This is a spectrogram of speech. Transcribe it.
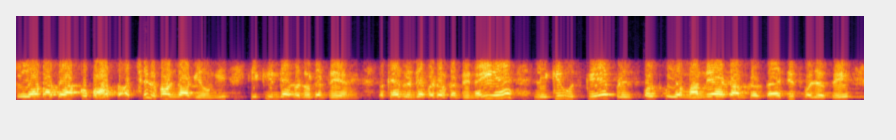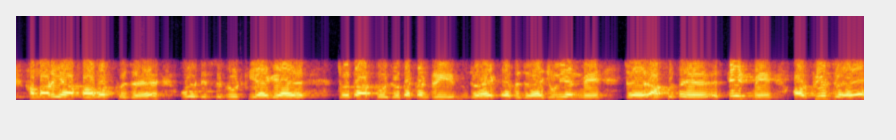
तो यह बात आपको बहुत अच्छे से समझ में आ गई होंगी कि इंडिया फेडरल कंट्री है नहीं। तो कहें तो इंडिया फेडरल कंट्री नहीं है, लेकिन उसके प्रिंसिपल्स को यह मानने का काम करता है, जिस वजह से हमारे यहाँ पावर्स को जो है, वो डिस्ट्रीब्यूट किया गया है। जो था आपको, जो था कंट्री जो है, एक तरह से जो है यूनियन में जो है, आपको स्टेट में, और फिर जो है,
